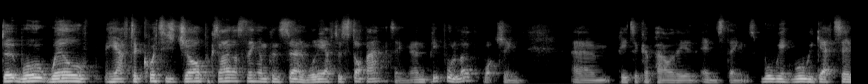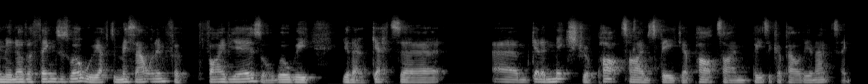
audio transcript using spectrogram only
Do, will will he have to quit his job? Because that's the thing I'm concerned. Will he have to stop acting? And people love watching um, Peter Capaldi in, in, things. Will we will we get him in other things as well? Will we have to miss out on him for five years, or will we, you know, get uh, um, get a mixture of part-time speaker, part-time Peter Capaldi and acting?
